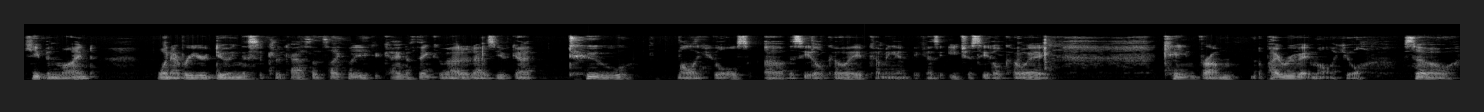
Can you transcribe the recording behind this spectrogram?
keep in mind, whenever you're doing the citric acid cycle, you could kind of think about it as you've got two molecules of acetyl-CoA coming in because each acetyl-CoA came from a pyruvate molecule. So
